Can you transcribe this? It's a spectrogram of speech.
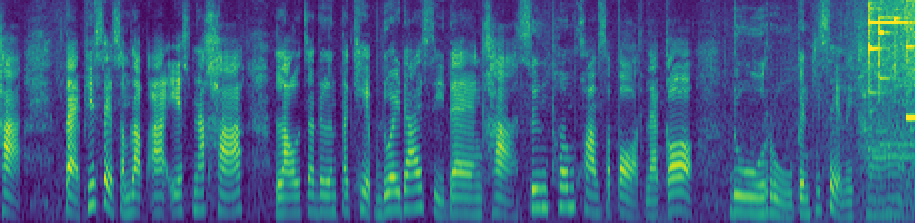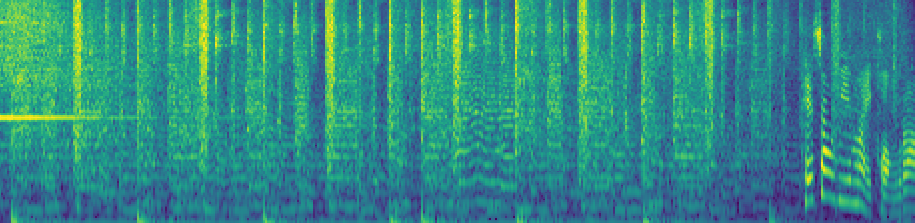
ค่ะ แต่พิเศษสำหรับ RS นะคะ เราจะเดินตะเข็บด้วยได้สีแดงค่ะ ซึ่งเพิ่มความสปอร์ตและก็ดูหรูเป็นพิเศษเลยค่ะ Wow. ใหม่ของเรา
